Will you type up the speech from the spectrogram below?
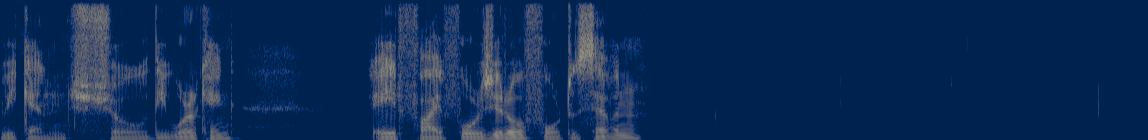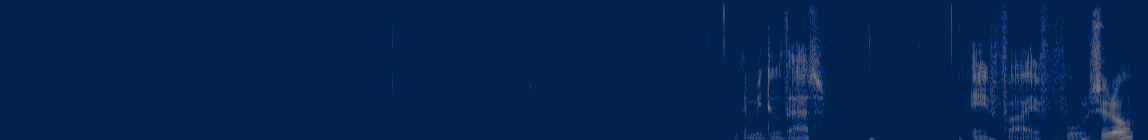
we can show the working 8540 427 let me do that. 8540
